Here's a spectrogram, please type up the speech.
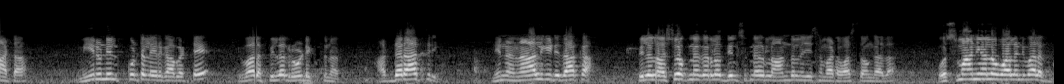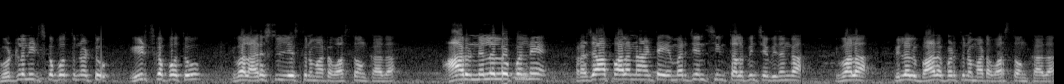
మాట మీరు నిలుపుకుంటలేరు కాబట్టే ఇవాళ పిల్లలు రోడ్డు ఎక్కుతున్నారు. అర్ధరాత్రి నిన్న నాలుగిటి దాకా పిల్లలు అశోక్ నగర్లో దిల్సుఖ్ నగర్లో ఆందోళన చేసిన మాట వాస్తవం కాదా? ఉస్మానియాలో వాళ్ళని వాళ్ళ గొడ్లను ఇడ్చుకపోతున్నట్టు ఈడ్చుకపోతూ ఇవాళ అరెస్టులు చేస్తున్న మాట వాస్తవం కాదా? ఆరు నెలల లోపలనే ప్రజాపాలన అంటే ఎమర్జెన్సీని తలపించే విధంగా ఇవాళ పిల్లలు బాధపడుతున్న మాట వాస్తవం కాదా?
